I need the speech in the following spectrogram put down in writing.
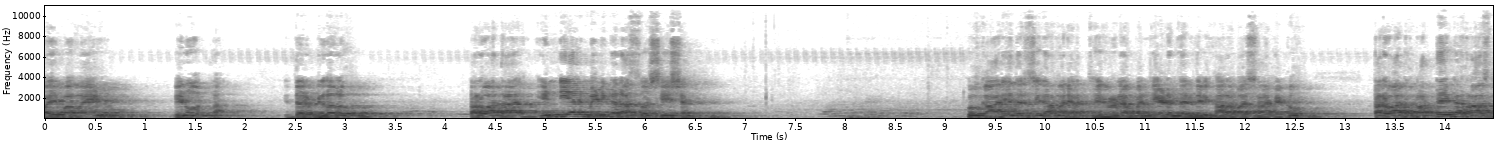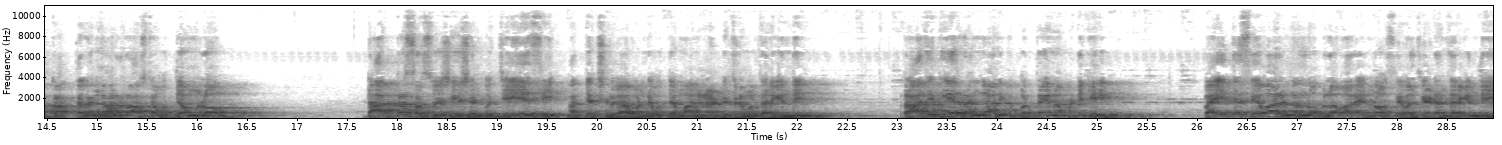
వైభవ్ అండ్ వినూత్న ఇద్దరు పిల్లలు. తర్వాత ఇండియన్ మెడికల్ అసోసియేషన్ కార్యదర్శిగా మరి అధ్యక్షుడిగా పనిచేయడం జరిగింది వికారాబాద్ శాఖకు. తర్వాత ప్రత్యేక రాష్ట్ర తెలంగాణ రాష్ట్ర ఉద్యమంలో డాక్టర్స్ అసోసియేషన్కు జేఏసీ అధ్యక్షుడిగా ఉండే ఉద్యమాన్ని నడిపించడం జరిగింది. రాజకీయ రంగానికి కొత్త అయినప్పటికీ వైద్య సేవా రంగం లోపల వారు ఎన్నో సేవలు చేయడం జరిగింది.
